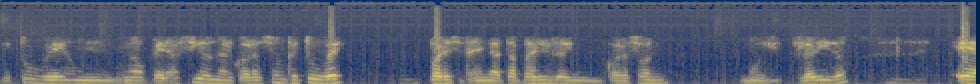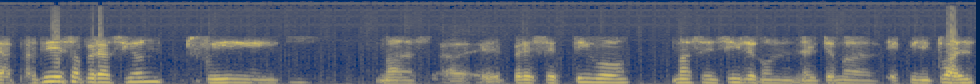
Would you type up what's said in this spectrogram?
que tuve, un- una operación al corazón que tuve, por eso en la tapa del libro hay un corazón muy florido, eh, a partir de esa operación fui más eh, perceptivo, más sensible con el tema espiritual.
